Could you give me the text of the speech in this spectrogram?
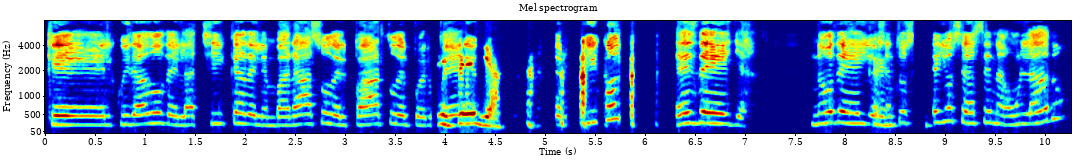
que el cuidado de la chica, del embarazo, del parto, del puerperio, de ella. Es de ella, no de ellos. Entonces ellos se hacen a un lado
